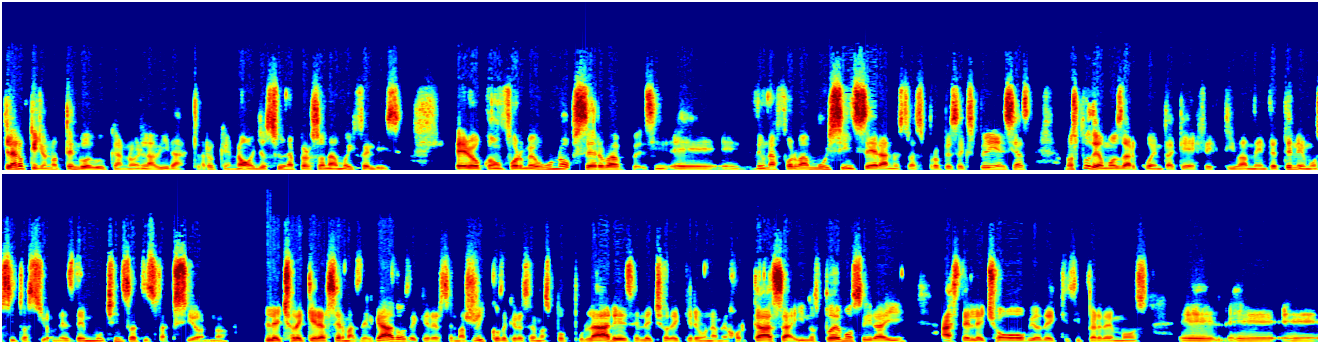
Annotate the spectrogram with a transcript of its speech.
claro que yo no tengo dukkha, ¿no? En la vida, claro que no, yo soy una persona muy feliz, pero conforme uno observa pues, eh, eh, de una forma muy sincera nuestras propias experiencias, nos podemos dar cuenta que efectivamente tenemos situaciones de mucha insatisfacción, ¿no? el hecho de querer ser más delgados, de querer ser más ricos, de querer ser más populares, el hecho de querer una mejor casa, y nos podemos ir ahí hasta el hecho obvio de que si perdemos eh, eh, eh,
